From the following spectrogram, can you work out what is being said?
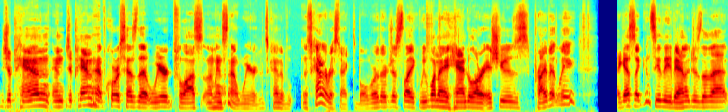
Japan, and Japan of course has that weird philosophy. I mean, it's not weird. It's kind of it's kind of respectable, where they're just like we want to handle our issues privately. I guess I can see the advantages of that,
